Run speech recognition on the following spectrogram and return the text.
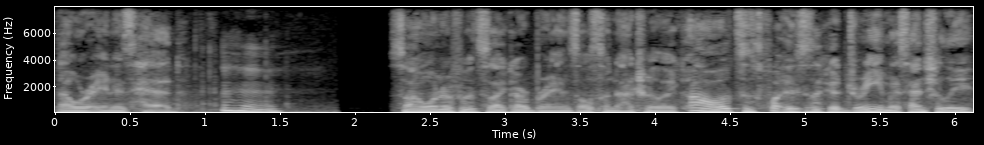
that we're in his head. Mm-hmm. So I wonder if it's like our brains also naturally like, oh, it's just, it's like a dream essentially.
